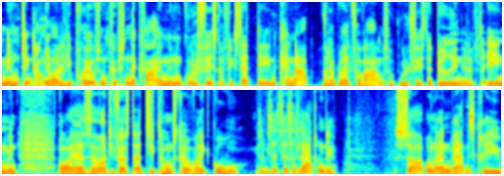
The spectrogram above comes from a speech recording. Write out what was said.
Men hun tænkte, jeg må da lige prøve, så hun købte sådan et akvarium med nogle guldfisk, og fik sat det i en kanap, hvor der blev alt for varmt, så guldfiskene døde en efter en. Men, åh, ja, så, og de første artikler, hun skrev, var ikke gode. Men så, lige så, så lærte hun det. Så under 2. verdenskrig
